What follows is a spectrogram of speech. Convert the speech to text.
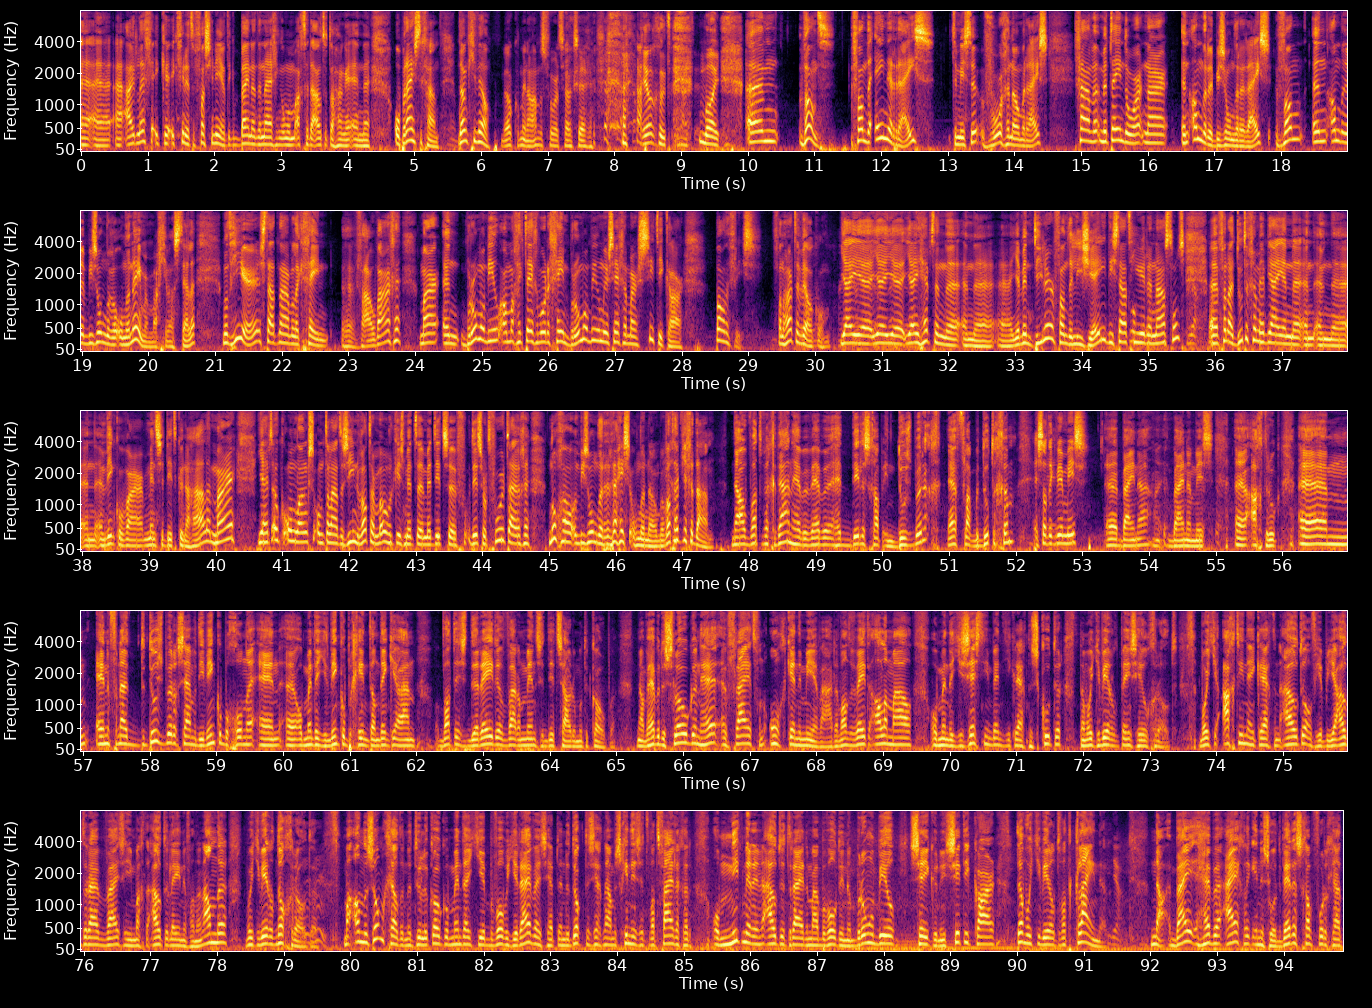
uitleg. Ik, ik vind het fascinerend. Ik heb bijna de neiging om hem achter de auto te hangen en op reis te gaan. Dankjewel. Welkom in Amersfoort, zou ik zeggen. Heel goed. Mooi. Um, want van de ene reis, tenminste voorgenomen reis, gaan we meteen door naar een andere bijzondere reis van een andere bijzondere ondernemer, mag je wel stellen. Want hier staat namelijk geen uh, vouwwagen, maar een brommobiel. Al mag ik tegenwoordig geen brommobiel meer zeggen, maar citycar. Paul de Vries. Van harte welkom. Jij, uh, jij, uh, jij, hebt een, uh, een jij bent dealer van de Ligier. Die staat hier naast ons. vanuit Doetinchem heb jij een, een, een, een, een, winkel waar mensen dit kunnen halen. Maar jij hebt ook onlangs, om te laten zien wat er mogelijk is met, met dit, dit soort voertuigen, nogal een bijzondere reis ondernomen. Wat heb je gedaan? Nou, wat we gedaan hebben, we hebben het dealerschap in Doesburg, hè, vlak bij Doetinchem. Is dat ik weer mis? Uh, bijna, bijna mis. Uh, Achterhoek. Um, en vanuit de Doesburg zijn we die winkel begonnen. En uh, op het moment dat je een winkel begint, dan denk je aan wat is de reden waarom mensen dit zouden moeten kopen. Nou, we hebben de slogan hè, vrijheid van ongekende meerwaarde. Want we weten allemaal, op het moment dat je 16 bent, je krijgt een scooter, dan wordt je wereld opeens heel groot. Word je 18 en je krijgt een auto, of je hebt je autorijbewijs en je mag de auto lenen van een ander, wordt je wereld nog groter. Mhm. Maar andersom geldt het natuurlijk ook op het moment dat je bijvoorbeeld je rijbewijs hebt en de dokter zegt, nou misschien is het wat veiliger om niet meer in een auto te rijden, maar bijvoorbeeld in een brommobiel, zeker in een citycar, dan wordt je wereld wat kleiner. Ja. Nou, wij hebben eigenlijk in een soort weddenschap vorig jaar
